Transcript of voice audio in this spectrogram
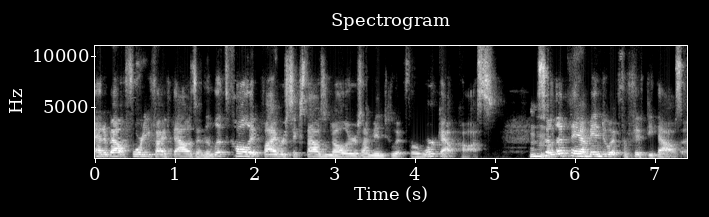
at about 45,000 and let's call it five or $6,000, I'm into it for workout costs. Mm-hmm. So let's say I'm into it for 50,000,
